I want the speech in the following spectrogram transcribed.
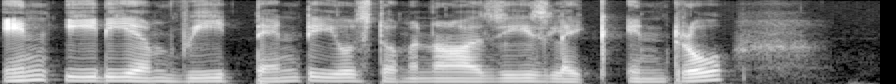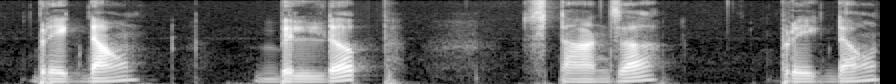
in edm we tend to use terminologies like intro breakdown build up stanza breakdown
